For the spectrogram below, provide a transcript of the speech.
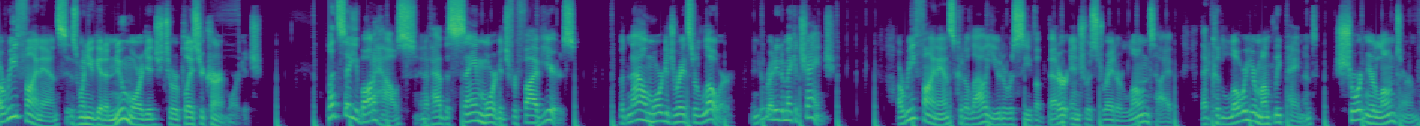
A refinance is when you get a new mortgage to replace your current mortgage. Let's say you bought a house and have had the same mortgage for five years, but now mortgage rates are lower and you're ready to make a change. A refinance could allow you to receive a better interest rate or loan type that could lower your monthly payment, shorten your loan term,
